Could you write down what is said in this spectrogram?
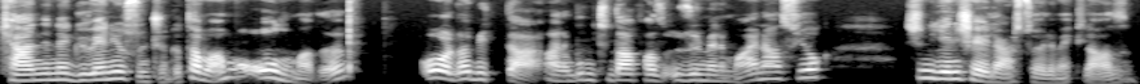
Kendine güveniyorsun çünkü tamam olmadı. Orada bitti. Hani bunun için daha fazla üzülmenin manası yok. Şimdi yeni şeyler söylemek lazım.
